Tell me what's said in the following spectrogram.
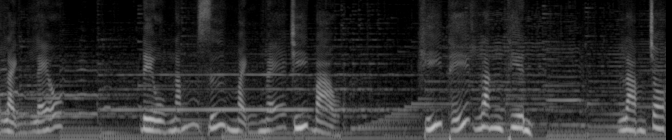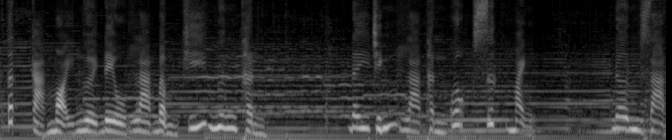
lạnh lẽo. Đều nắm giữ mạnh mẽ trí bảo. Khí thế lăng thiên. Làm cho tất cả mọi người đều là bẩm khí ngưng thần. Đây chính là thần quốc sức mạnh. Đơn giản.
